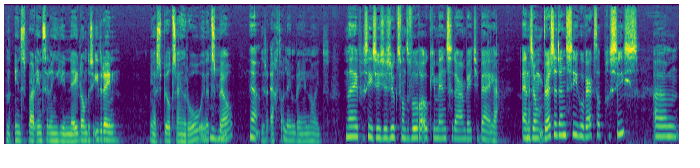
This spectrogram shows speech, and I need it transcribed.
Een paar instellingen hier in Nederland. Dus iedereen ja, speelt zijn rol in het mm -hmm. spel. Ja. Dus echt alleen ben je nooit. Nee, precies. Dus je zoekt van tevoren ook je mensen daar een beetje bij. Ja. En ja. zo'n residency, hoe werkt dat precies? Um,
